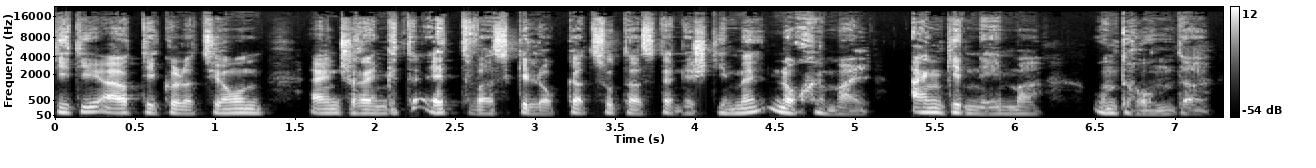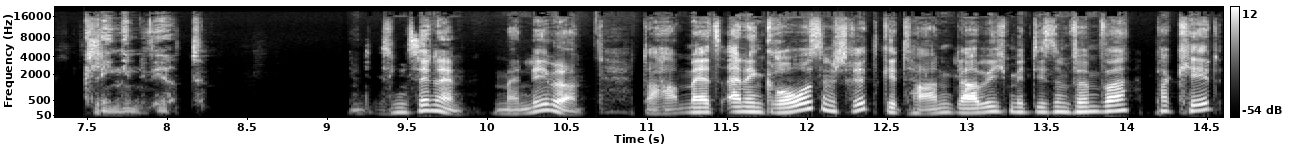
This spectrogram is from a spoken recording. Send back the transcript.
die die Artikulation einschränkt, etwas gelockert, sodass deine Stimme noch einmal angenehmer und runder klingen wird. In diesem Sinne, mein Lieber, da haben wir jetzt einen großen Schritt getan, glaube ich, mit diesem Fünfer-Paket.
